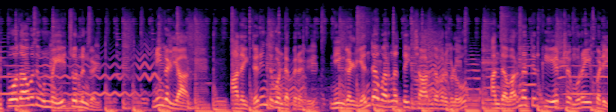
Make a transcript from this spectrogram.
இப்போதாவது உண்மையை சொல்லுங்கள். நீங்கள் யார்? அதை தெரிந்து கொண்ட பிறகு நீங்கள் எந்த வர்ணத்தை சார்ந்தவர்களோ அந்த வர்ணத்திற்கு ஏற்ற முறைப்படி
